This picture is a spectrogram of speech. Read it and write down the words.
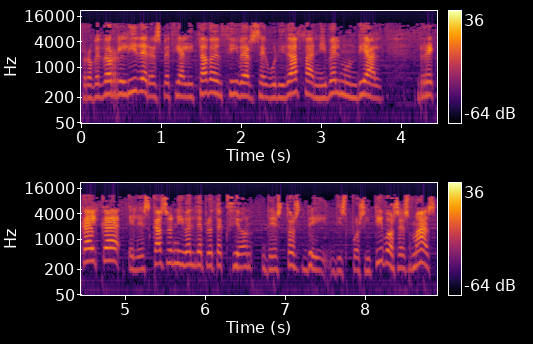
proveedor líder especializado en ciberseguridad a nivel mundial, recalca el escaso nivel de protección de estos dispositivos. Es más,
